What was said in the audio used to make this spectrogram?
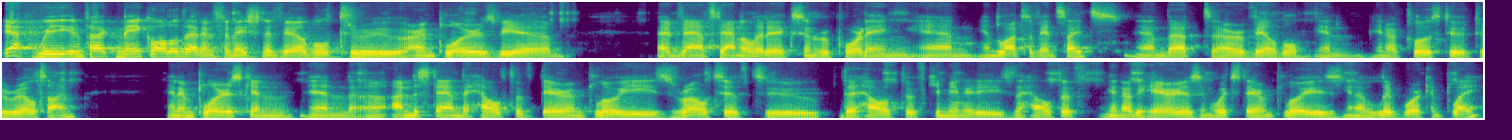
Yeah, we in fact make all of that information available through our employers via advanced analytics and reporting and, and lots of insights and that are available in you know close to, to real time and employers can and uh, understand the health of their employees relative to the health of communities the health of you know the areas in which their employees you know live work and play.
